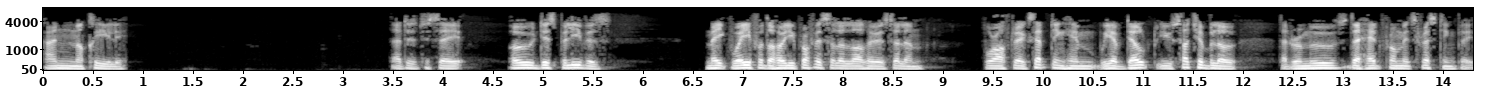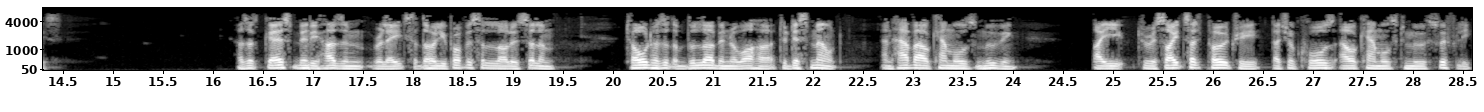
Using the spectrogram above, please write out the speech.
عن مقيله That is to say, O disbelievers, make way for the Holy Prophet ﷺ, for after accepting him we have dealt you such a blow that removes the head from its resting place. Hazrat Qais bin Hazm relates that the Holy Prophet ﷺ told Hazrat Abdullah bin Rawaha to dismount and have our camels moving, i.e., to recite such poetry that shall cause our camels to move swiftly,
